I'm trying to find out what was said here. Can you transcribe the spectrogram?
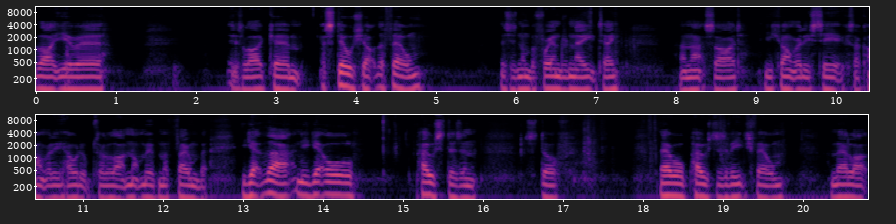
Like your, uh, it's like um, a still shot of the film. This is number 380 on that side. You can't really see it because I can't really hold it up to the light. I'm not moving my phone, but you get that and you get all posters and stuff. They're all posters of each film and they're like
